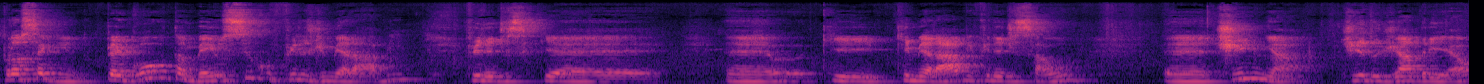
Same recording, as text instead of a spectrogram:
Prosseguindo, pegou também os cinco filhos de Merabe, filha de é, é que, que Merabe, filha de Saul, é, tinha tido de Adriel,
